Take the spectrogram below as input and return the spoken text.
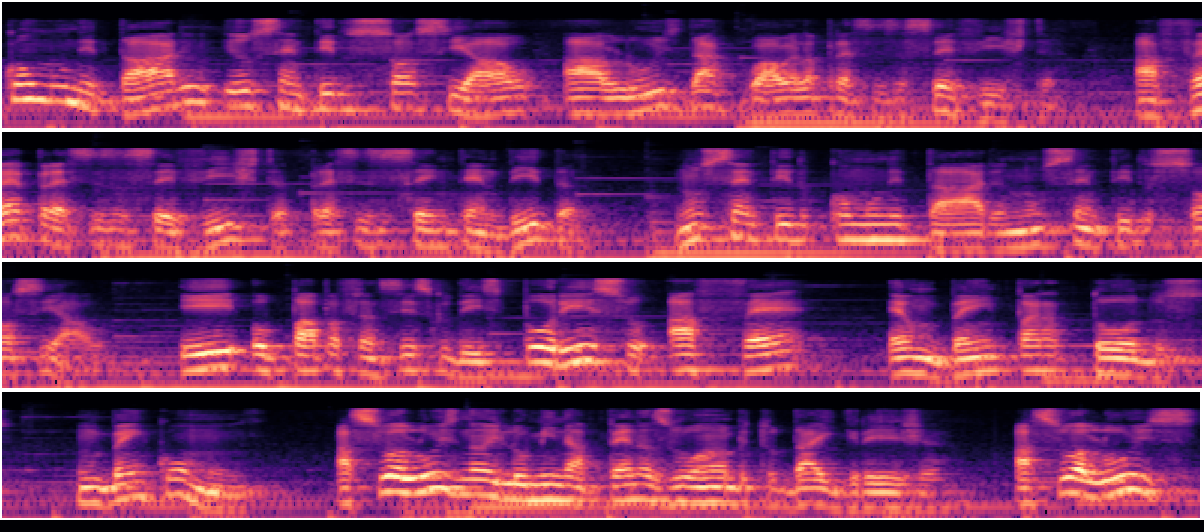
comunitário e o sentido social à luz da qual ela precisa ser vista. A fé precisa ser vista, precisa ser entendida num sentido comunitário, num sentido social. E o Papa Francisco diz: por isso a fé é um bem para todos, um bem comum. A sua luz não ilumina apenas o âmbito da igreja. A sua luz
